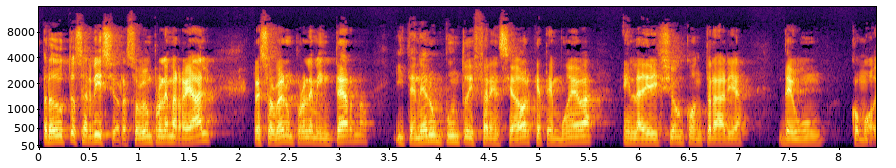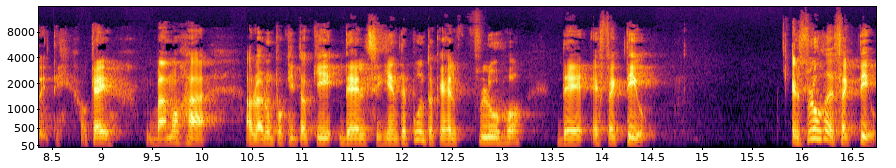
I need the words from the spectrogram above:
producto o servicio, resolver un problema real, resolver un problema interno y tener un punto diferenciador que te mueva en la dirección contraria de un commodity. ¿Ok? Vamos a hablar un poquito aquí del siguiente punto, que es el flujo de efectivo. El flujo de efectivo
